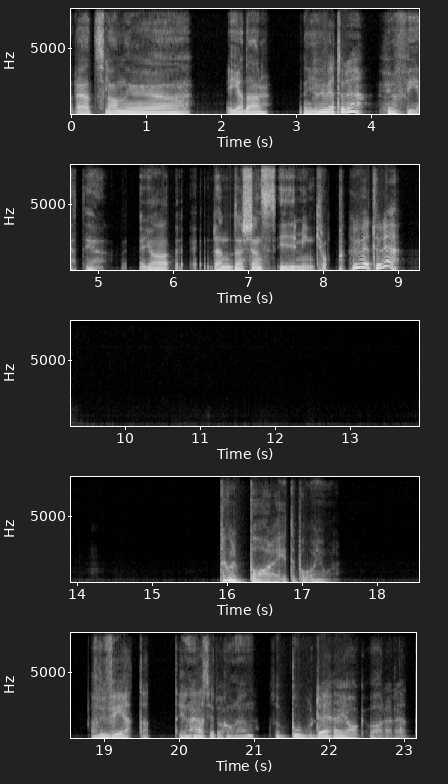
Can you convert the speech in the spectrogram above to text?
Rädslan är, är där. Hur vet du det? Jag vet det. Jag, den, den känns i min kropp. Hur vet du det? Tänk om det bara hittar på Johan. Du vet att i den här situationen så borde jag vara rädd.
